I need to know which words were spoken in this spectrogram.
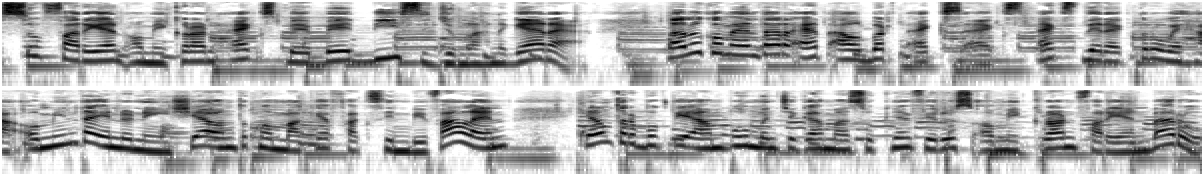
subvarian Omicron XBB di sejumlah negara. Lalu komentar at Albert XX, ex-direktur WHO minta Indonesia untuk memakai vaksin bivalen yang terbukti ampuh mencegah masuknya virus Omicron varian baru,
